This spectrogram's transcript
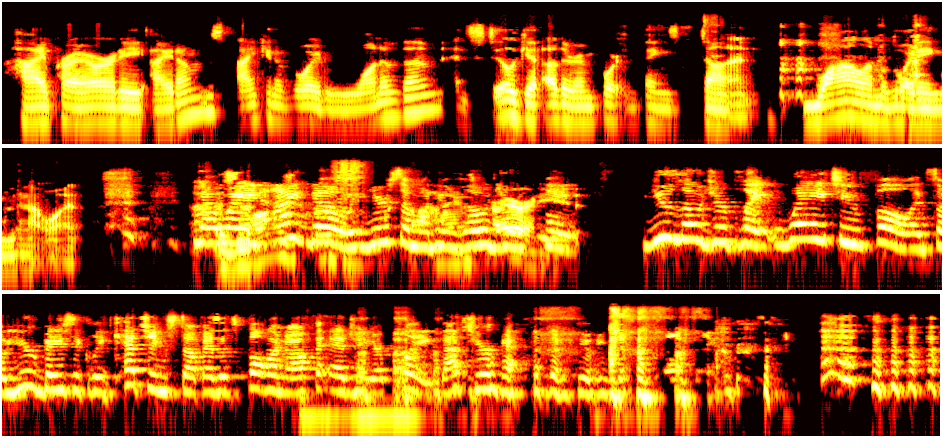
high priority items, I can avoid one of them and still get other important things done while I'm avoiding that one. Now, Wayne, I know you're someone who loads your plate. You load your plate way too full, and so you're basically catching stuff as it's falling off the edge of your plate. That's your method of doing difficult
